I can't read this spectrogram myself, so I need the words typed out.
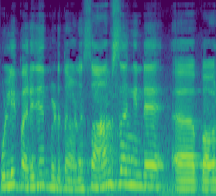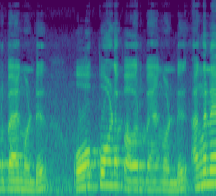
പുള്ളി പരിചയപ്പെടുത്താണ് സാംസങ്ങിന്റെ പവർ ബാങ്ക് ഉണ്ട്. ഓപ്പോയുടെ പവർ ബാങ്ക് ഉണ്ട്. അങ്ങനെ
